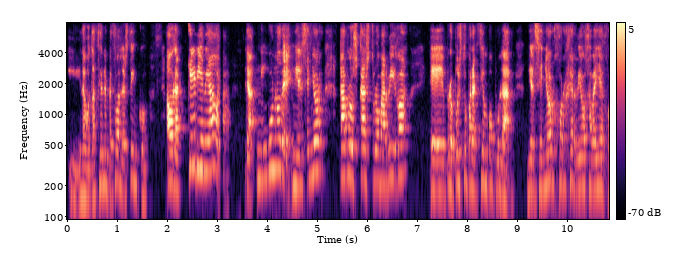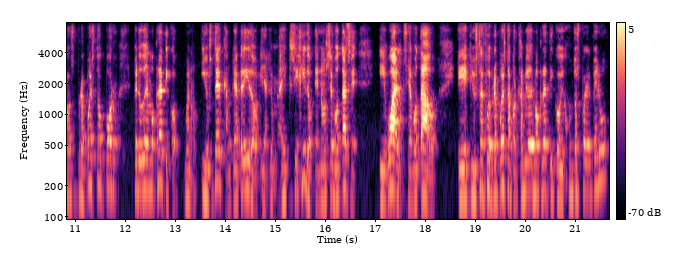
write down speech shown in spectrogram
y la votación empezó a las 5. Ahora, ¿qué viene ahora? Ya, ninguno de, ni el señor Carlos Castro Barriga, eh, propuesto por Acción Popular, ni el señor Jorge Rioja Vallejos, propuesto por Perú Democrático, bueno, y usted, que aunque ha pedido y ha exigido que no se votase, igual se ha votado, eh, que usted fue propuesta por Cambio Democrático y Juntos por el Perú,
